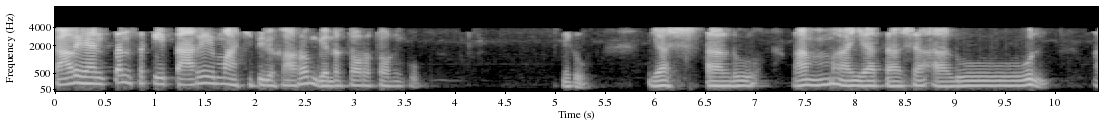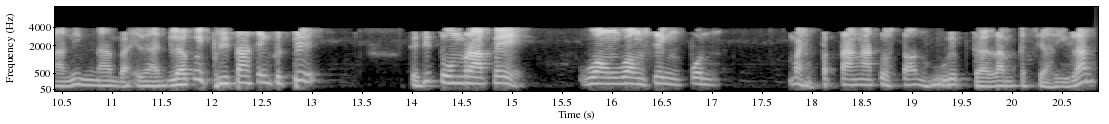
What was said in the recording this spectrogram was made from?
Kali enten sekitare Masjidil Haram nggih reca-reca niku. Niku. Yastalu amma yatasaalun anin naba'il Lah kuwi berita sing gedhe. Jadi tumrape wong-wong sing pun meh petang atus tahun hurip dalam kejahilan,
